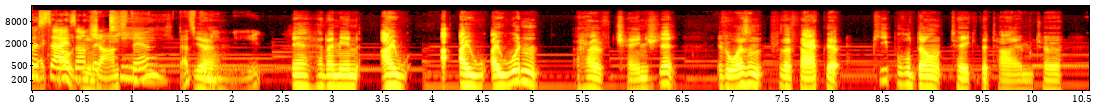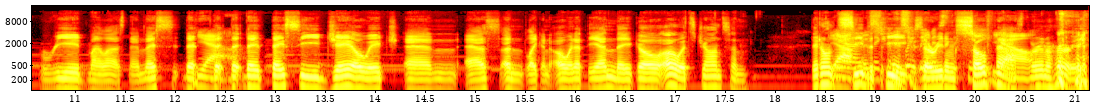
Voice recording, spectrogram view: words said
Emphasize oh, on the Johnston. T. That's Yeah. pretty neat. Yeah, and I mean, I, I, I wouldn't have changed it if it wasn't for the fact that people don't take the time to read my last name. They see, they, Yeah. they, they, they see J O H N S and like an O, and at the end they go, "Oh, it's Johnson." They don't Yeah, see the T because they're miss reading the so fast. Yeah. They're in a hurry.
